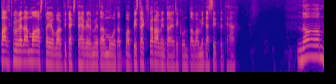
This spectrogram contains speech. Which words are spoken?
pääseekö me vetämään maasta jo vai pitääkö tehdä vielä jotain muuta, vai pistääkö ravinto ensi kuntoon vai mitä sitten tehdään? No... Tämä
